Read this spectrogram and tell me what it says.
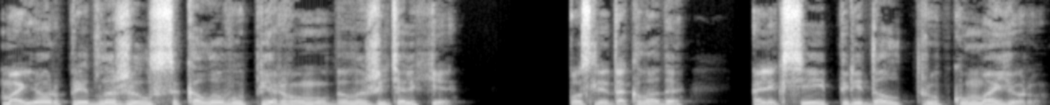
Майор предложил Соколову первому доложить Альхе. После доклада Алексей передал трубку майору.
